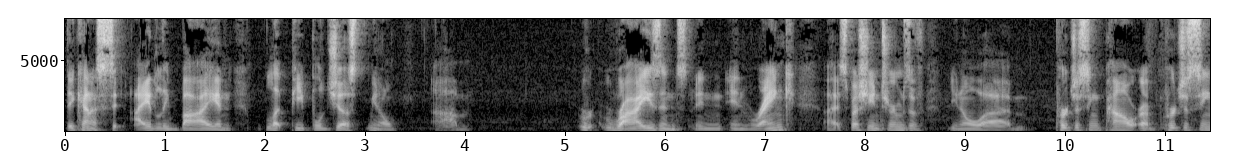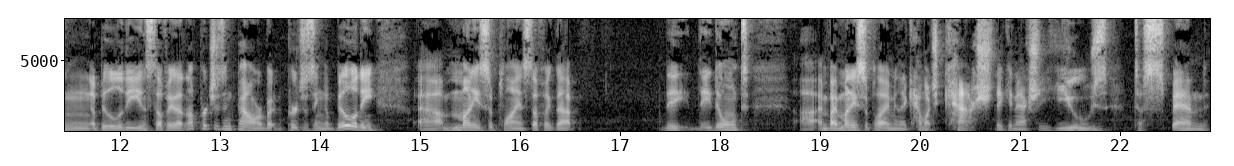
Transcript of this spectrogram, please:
they kind of sit idly by and let people just you know um, r- rise in, in in rank, uh, especially in terms of you know. Um, purchasing power, uh, purchasing ability, and stuff like that. Not purchasing power, but purchasing ability, uh, money supply, and stuff like that. They they don't, uh, and by money supply I mean like how much cash they can actually use to spend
